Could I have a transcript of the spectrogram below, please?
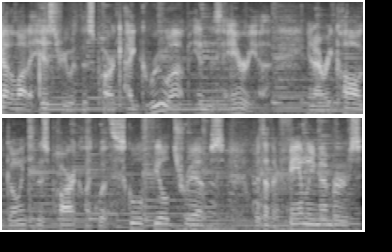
Got a lot of history with this park. I grew up in this area and I recall going to this park like with school field trips, with other family members.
